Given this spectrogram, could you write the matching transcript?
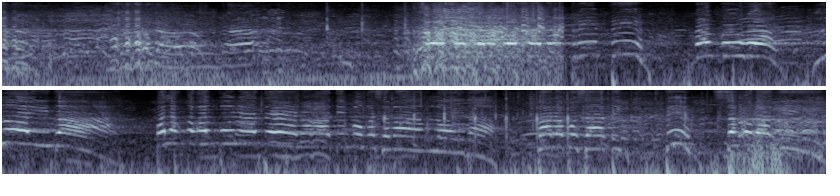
Dream Team number one, Loida! Palakpakan po natin ang ating mga kasamaang Loida para po sa ating team Sakuragi!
